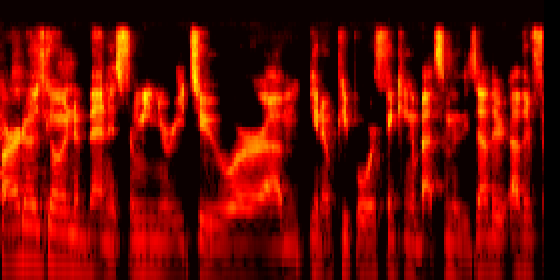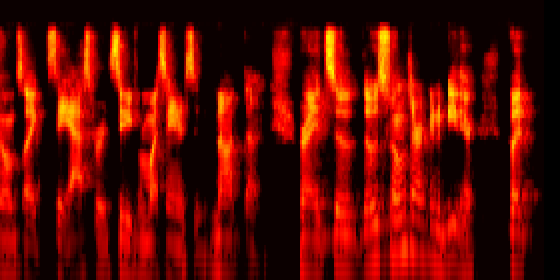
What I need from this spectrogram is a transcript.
Bardo's going to Venice from Inarritu, or um, you know, people were thinking about some of these other other films, like say Asteroid City from Wes Anderson, not done, right? So those films aren't going to be there. But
